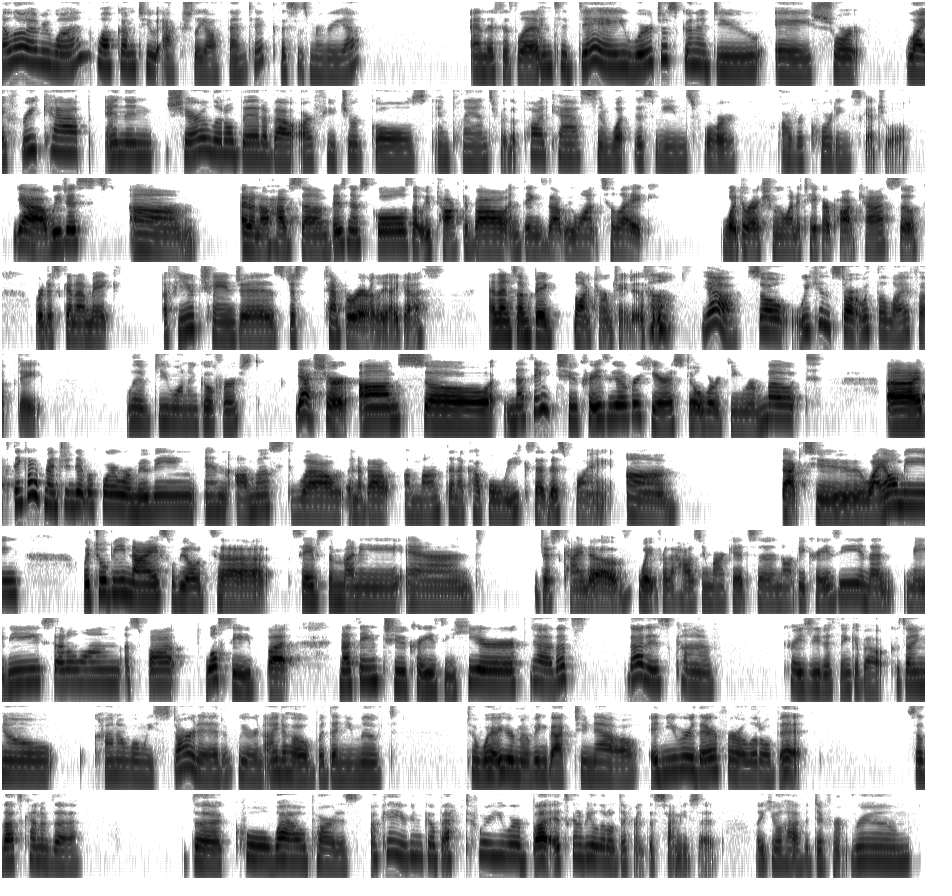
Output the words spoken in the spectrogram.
Hello, everyone. Welcome to Actually Authentic. This is Maria. And this is Liv. And today we're just going to do a short life recap and then share a little bit about our future goals and plans for the podcast and what this means for our recording schedule. Yeah, we just, um, I don't know, have some business goals that we've talked about and things that we want to like, what direction we want to take our podcast. So we're just going to make a few changes just temporarily, I guess, and then some big long term changes. yeah, so we can start with the life update. Liv, do you want to go first? Yeah, sure. Um, so nothing too crazy over here. Still working remote. Uh, I think I've mentioned it before. We're moving in almost wow in about a month and a couple weeks at this point. Um, back to Wyoming, which will be nice. We'll be able to save some money and just kind of wait for the housing market to not be crazy and then maybe settle on a spot. We'll see, but nothing too crazy here. Yeah, that's that is kind of crazy to think about because I know kind of when we started, we were in Idaho, but then you moved to where you're moving back to now, and you were there for a little bit. So that's kind of the the cool wow part is okay, you're going to go back to where you were, but it's going to be a little different this time you said. Like you'll have a different room.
